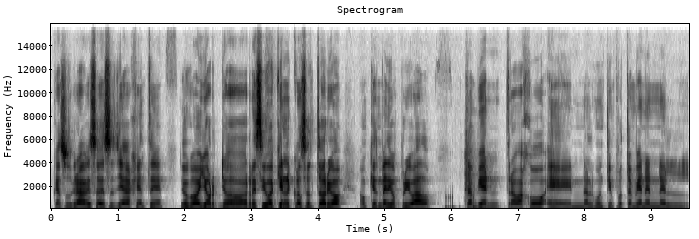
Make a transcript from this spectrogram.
casos graves, a veces llega gente... Digo, como yo, yo recibo aquí en el consultorio, aunque es medio privado, también trabajo en algún tiempo también en el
